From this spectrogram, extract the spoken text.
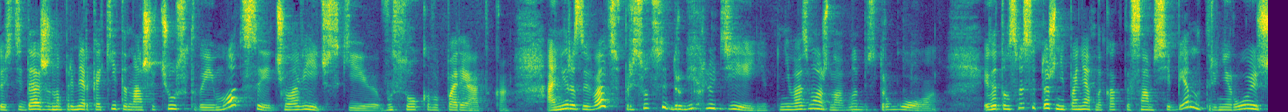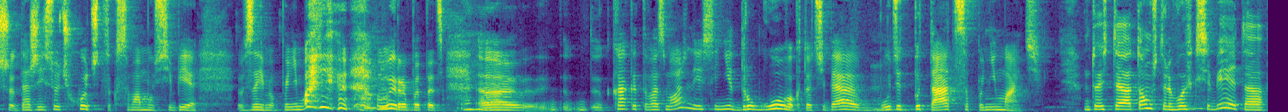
То есть и даже, например, какие-то наши чувства и эмоции человеческие, высокого порядка, они развиваются в присутствии других людей. Это невозможно одно без другого. И в этом смысле тоже непонятно, как ты сам себе натренируешь, даже если очень хочется к самому себе взаимопонимание выработать. Э, как это возможно, если нет другого, кто тебя будет пытаться понимать? Ну, то есть о том, что любовь к себе — это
